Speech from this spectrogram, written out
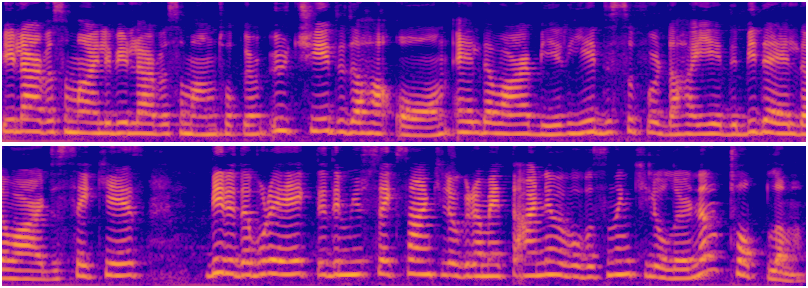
Birler basamağı ile birler basamağını topluyorum. 3, 7 daha 10. Elde var 1. 7, 0 daha 7. Bir de elde vardı 8. Biri de buraya ekledim. 180 kilogram etti. Anne ve babasının kilolarının toplamı.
